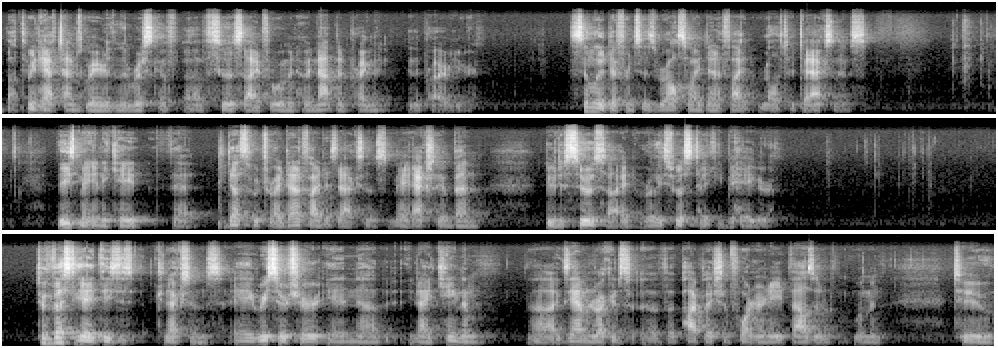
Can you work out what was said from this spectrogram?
about three and a half times greater than the risk of, of suicide for women who had not been pregnant in the prior year. Similar differences were also identified relative to accidents. These may indicate that deaths which were identified as accidents may actually have been due to suicide or at least risk taking behavior. To investigate these connections, a researcher in uh, the United Kingdom uh, examined records of a population of 408,000 women to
